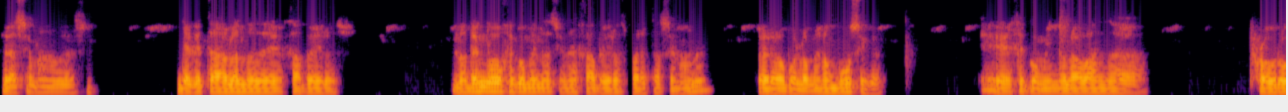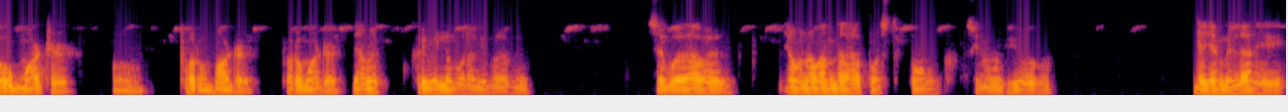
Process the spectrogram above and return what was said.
gracias, mano, gracias. Ya que estás hablando de japeros, no tengo recomendaciones japeros para esta semana, pero por lo menos música. Eh, recomiendo la banda Proto Martyr o Proto Martyr, Proto Martyr. Déjame escribirlo por aquí para que se pueda ver. Es una banda post-punk, si no me equivoco. Ya ya en verdad ni,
